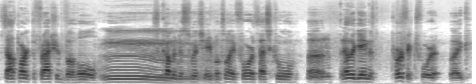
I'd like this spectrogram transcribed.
South Park: The Fractured But Whole. Mm. It's coming to Switch April 24th. That's cool. Uh, Mhm. Another game that's perfect for it. Like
